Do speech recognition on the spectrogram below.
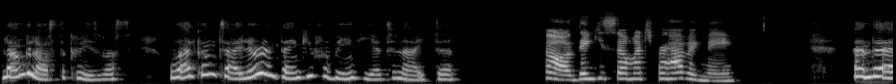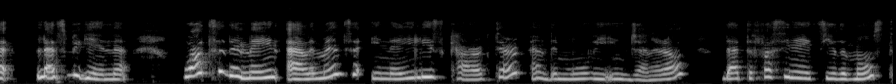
Long Lost Christmas. Welcome, Taylor, and thank you for being here tonight. Oh, thank you so much for having me. And uh, let's begin. What's the main element in Haley's character and the movie in general that fascinates you the most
